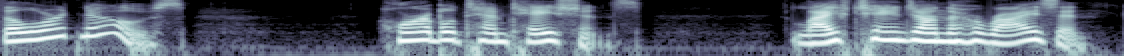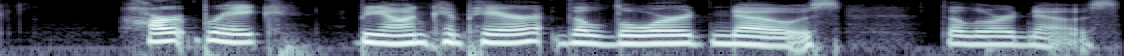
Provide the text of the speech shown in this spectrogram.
The Lord knows. Horrible temptations, life change on the horizon, heartbreak beyond compare. The Lord knows. The Lord knows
